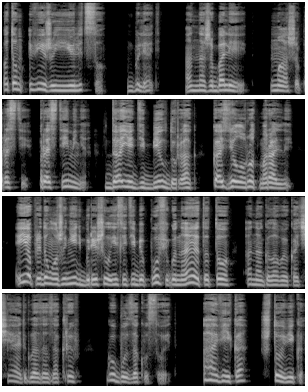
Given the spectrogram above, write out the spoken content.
Потом вижу ее лицо. Блядь, она же болеет. Маша, прости, прости меня. Да, я дебил, дурак, козел, урод моральный. Я придумал женитьбу, решил, если тебе пофигу на это, то... Она головой качает, глаза закрыв, губу закусывает. А Вика? Что Вика?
